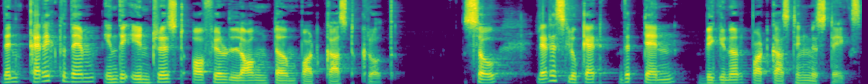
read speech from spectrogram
then correct them in the interest of your long term podcast growth. So let us look at the 10 beginner podcasting mistakes.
